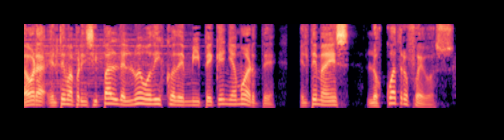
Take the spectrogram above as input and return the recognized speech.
ahora el tema principal del nuevo disco de Mi Pequeña Muerte. El tema es Los Cuatro Fuegos.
